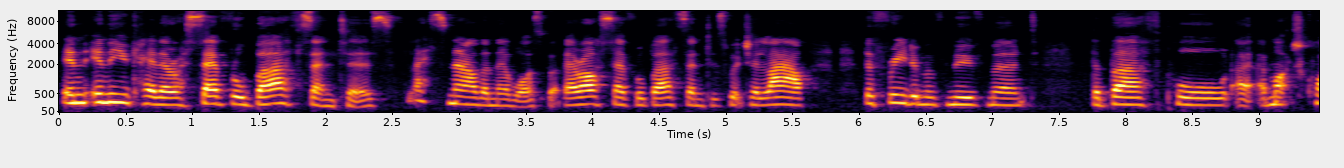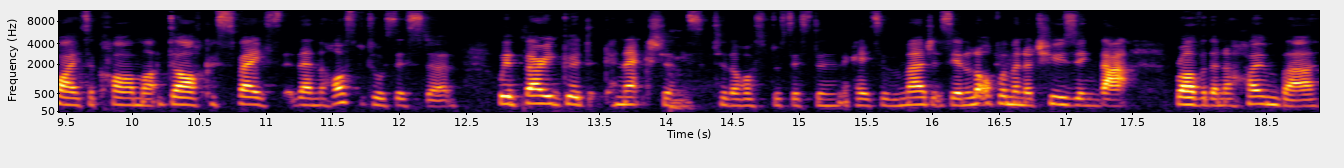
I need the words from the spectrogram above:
in in the uk there are several birth centres less now than there was but there are several birth centres which allow the freedom of movement the birth pool, a, a, much quieter, calmer, darker space than the hospital system, with very good connections to the hospital system in the case of emergency. And a lot of women are choosing that rather than a home birth.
